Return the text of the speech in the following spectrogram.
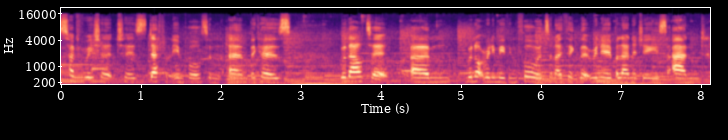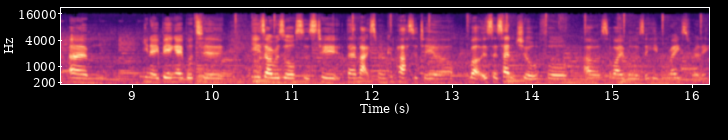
this type of research is definitely important um, because without it um, we're not really moving forwards and I think that renewable energies and um, you know being able to use our resources to their maximum capacity are well it's essential for our survival as a human race really.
